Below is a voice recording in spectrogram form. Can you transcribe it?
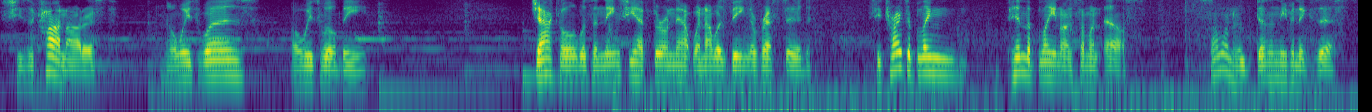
She's a con artist. Always was, always will be. Jackal was a name she had thrown out when I was being arrested. She tried to blame pin the blame on someone else. Someone who doesn't even exist.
